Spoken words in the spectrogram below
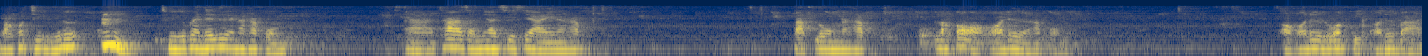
เราก็ถือถือไปเรื่อยๆนะครับผมถ้าสัญญาณ CCI นะครับ ตัดลงนะครับ เราก็ออกออเดอร์ครับผม ออกออเดอร์หรือว่าปิดออเดอร์บาย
